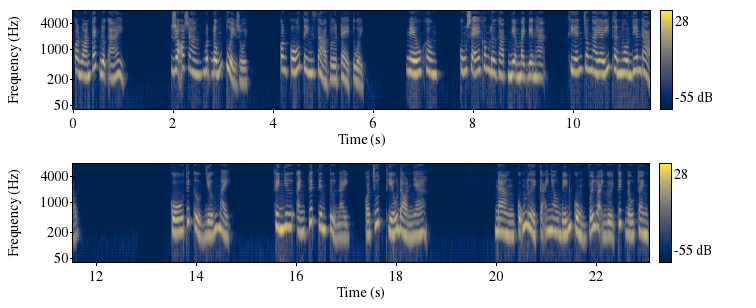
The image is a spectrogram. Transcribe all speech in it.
còn đoán trách được ai? Rõ ràng một đống tuổi rồi, còn cố tình giả vờ trẻ tuổi. Nếu không, cũng sẽ không lừa gạt niệm mạch điện hạ, khiến cho ngài ấy thần hồn điên đảo. Cố thích cửu nhướng mày. Hình như ánh tuyết tiên tử này có chút thiếu đòn nha. Nàng cũng lười cãi nhau đến cùng với loại người thích đấu tranh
